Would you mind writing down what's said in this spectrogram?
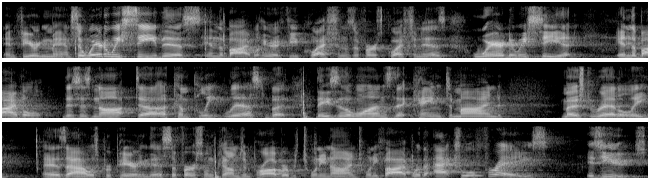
and fearing man. So, where do we see this in the Bible? Here are a few questions. The first question is where do we see it in the Bible? This is not uh, a complete list, but these are the ones that came to mind most readily as I was preparing this. The first one comes in Proverbs 29 25, where the actual phrase is used.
